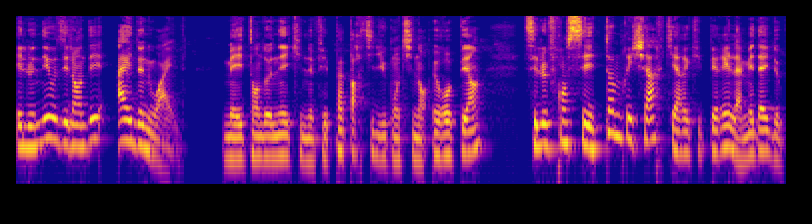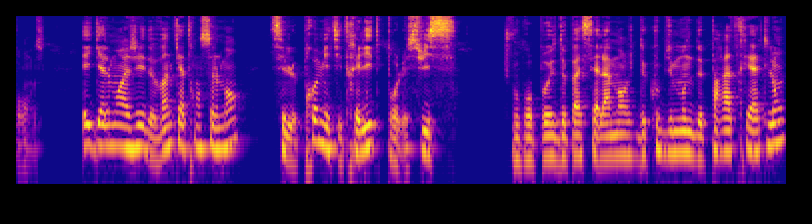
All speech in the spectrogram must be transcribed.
et le néo-zélandais Hayden Wild. Mais étant donné qu'il ne fait pas partie du continent européen, c'est le français Tom Richard qui a récupéré la médaille de bronze. Également âgé de 24 ans seulement, c'est le premier titre élite pour le Suisse. Je vous propose de passer à la manche de Coupe du Monde de paratriathlon,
